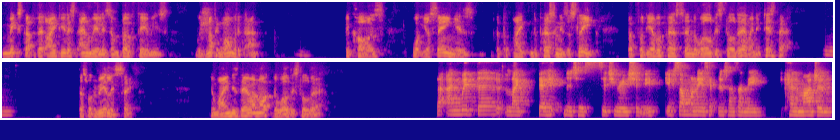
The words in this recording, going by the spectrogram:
mixed up the idealist and realism, both theories. With nothing wrong with that because what you're saying is the, I, the person is asleep, but for the other person, the world is still there when it is there. Mm. That's what the realists say. Your mind is there or not, the world is still there. And with the like the hypnotist situation, if if someone is hypnotized and they can imagine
